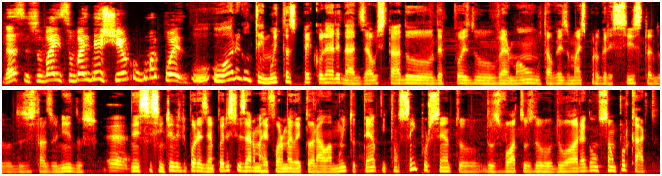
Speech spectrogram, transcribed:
Né? Se isso vai, isso vai mexer com alguma coisa. O, o Oregon tem muitas peculiaridades. É o estado, depois do Vermont, talvez o mais progressista do- dos Estados Unidos. É. Nesse sentido de que, por exemplo, eles fizeram uma reforma eleitoral há muito tempo, então 100% dos votos do, do Oregon são por carta.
